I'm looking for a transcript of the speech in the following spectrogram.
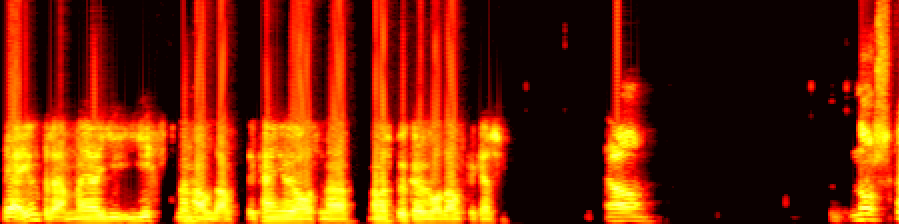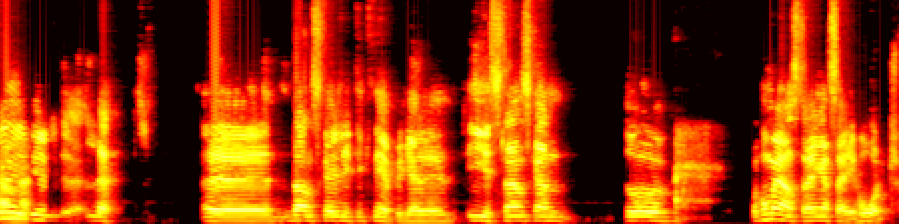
Det är ju inte det, men jag är gi- gift med en halvdansk. Det kan ju ha sina... Annars brukar det vara danska kanske. Ja. Norska Men- är ju lätt. Eh, danska är lite knepigare. Isländskan, då, då får man ju anstränga sig hårt.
